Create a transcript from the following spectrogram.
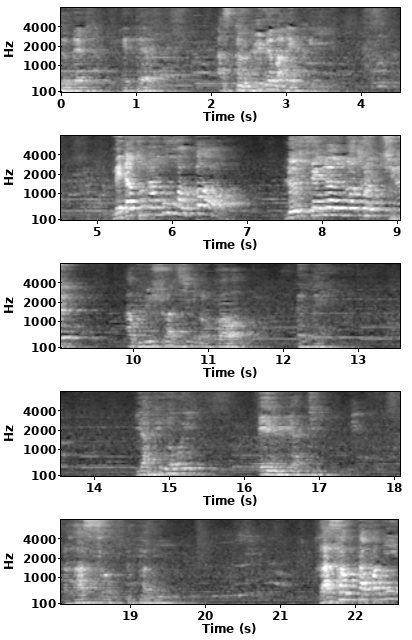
de mettre un terme à ce que lui-même avait créé. Mais dans son amour encore, le Seigneur notre Dieu a voulu choisir encore un père. Il a pris Noé et il lui a dit, rassemble ta famille. Rassemble ta famille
